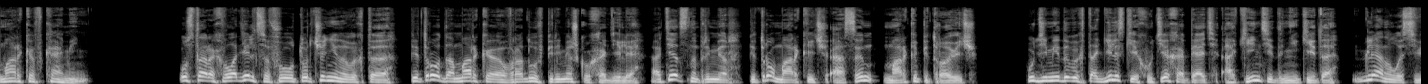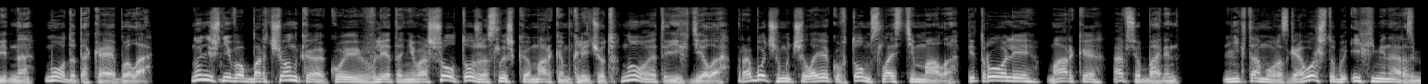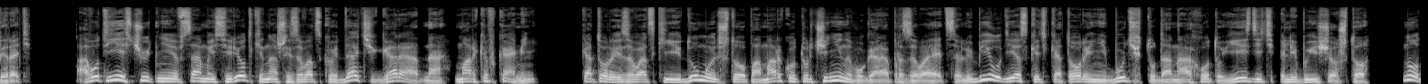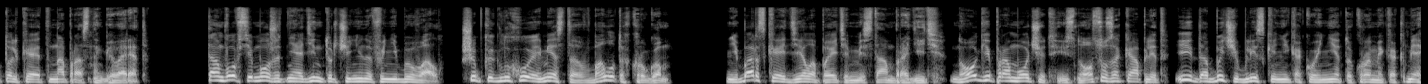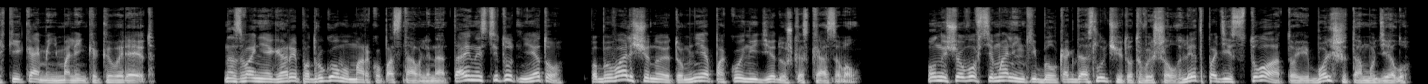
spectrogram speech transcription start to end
Марков камень. У старых владельцев, у Турчининовых-то Петро да Марка в роду вперемешку ходили. Отец, например, Петро Маркович, а сын Марко Петрович. У Демидовых Тагильских у тех опять Акинтий да Никита. Глянулось видно, мода такая была. Нынешнего Борчонка, кой в лето не вошел, тоже слышка Марком кличут. Ну, это их дело. Рабочему человеку в том сласти мало. Петроли, Марка, а все барин. Не к тому разговор, чтобы их имена разбирать. А вот есть чуть не в самой середке нашей заводской дачи гора одна, Марков камень, которые заводские думают, что по Марку Турчининову гора прозывается. Любил, дескать, который-нибудь туда на охоту ездить, либо еще что. Но только это напрасно говорят. Там вовсе, может, ни один Турчининов и не бывал. Шибко глухое место, в болотах кругом. Не барское дело по этим местам бродить. Ноги промочит, из носу закаплет, и добычи близко никакой нету, кроме как мягкий камень маленько ковыряют. Название горы по другому марку поставлено. Тайности тут нету. Побывальщину эту мне покойный дедушка сказывал. Он еще вовсе маленький был, когда случай тут вышел. Лет поди сто, а то и больше тому делу.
